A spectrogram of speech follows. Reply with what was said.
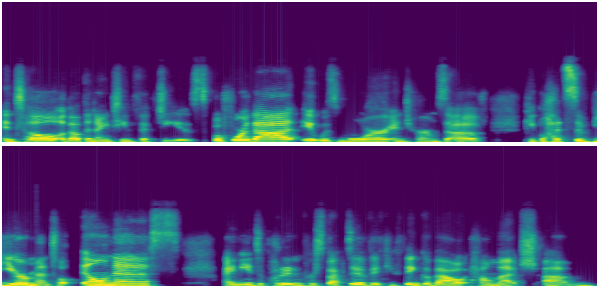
until about the 1950s. Before that, it was more in terms of people had severe mental illness I mean, to put it in perspective, if you think about how much um,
